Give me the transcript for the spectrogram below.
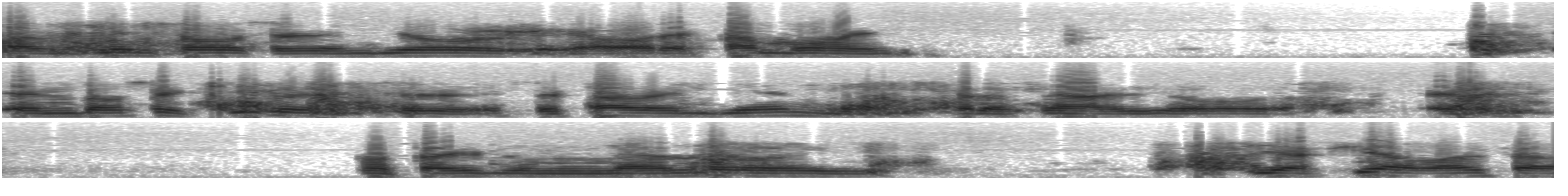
también todo se vendió, y ahora estamos en, en 12 kilos y se, se está vendiendo, gracias a Dios eh, nos está iluminando y, y así avanza,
